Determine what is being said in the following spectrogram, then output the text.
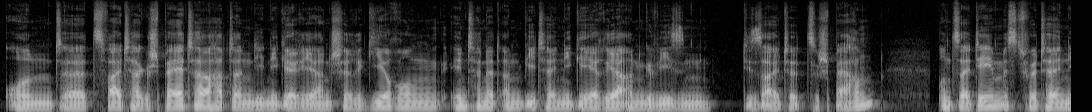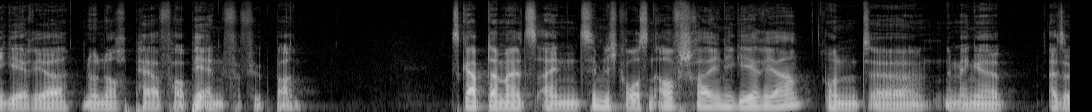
Und äh, zwei Tage später hat dann die nigerianische Regierung Internetanbieter in Nigeria angewiesen, die Seite zu sperren. Und seitdem ist Twitter in Nigeria nur noch per VPN verfügbar. Es gab damals einen ziemlich großen Aufschrei in Nigeria und äh, eine Menge, also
